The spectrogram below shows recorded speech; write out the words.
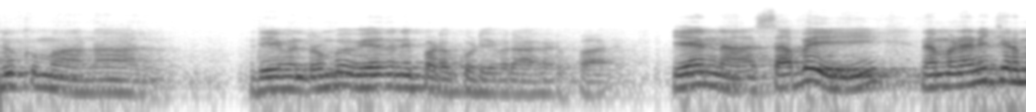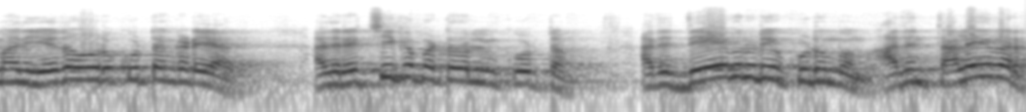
இருக்குமானால் தேவன் ரொம்ப வேதனைப்படக்கூடியவராக இருப்பார். ஏன்னா சபை நம்ம நினைக்கிற மாதிரி ஏதோ ஒரு கூட்டம் கிடையாது. அது ரட்சிக்கப்பட்டவர்களின் கூட்டம். அது தேவனுடைய குடும்பம் அதன் தலைவர்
